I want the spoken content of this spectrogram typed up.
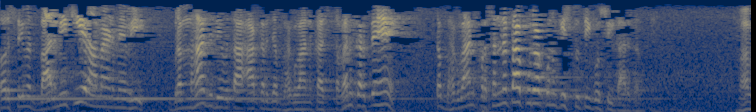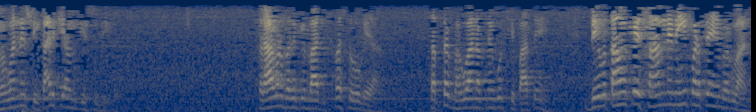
और श्रीमद वाल्मीकि रामायण में भी ब्रह्माद देवता आकर जब भगवान का स्तवन करते हैं, तब भगवान प्रसन्नता पूर्वक उनकी स्तुति को स्वीकार करते हैं। वहाँ भगवान ने स्वीकार किया उनकी स्तुति को। रावण बध के बाद स्पष्ट हो गया। तब तक भगवान अपने को छिपाते हैं। देवताओं के सामने नहीं पड़ते हैं भगवान।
